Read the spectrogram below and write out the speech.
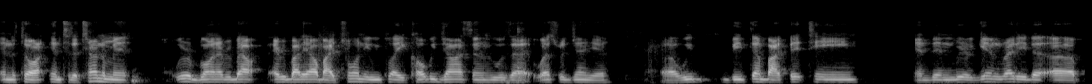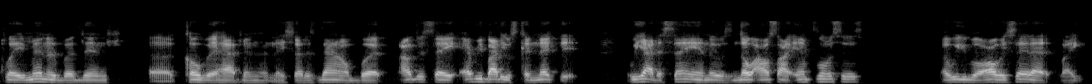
into into the tournament, we were blowing everybody everybody out by 20. We played Kobe Johnson, who was at West Virginia. Uh, we beat them by 15, and then we were getting ready to uh, play Mentor, but then uh, COVID happened and they shut us down. But I'll just say everybody was connected. We had a saying there was no outside influences we will always say that, like,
